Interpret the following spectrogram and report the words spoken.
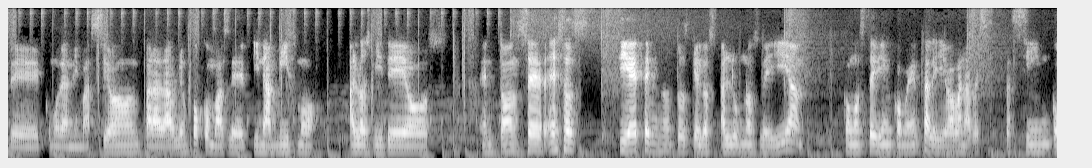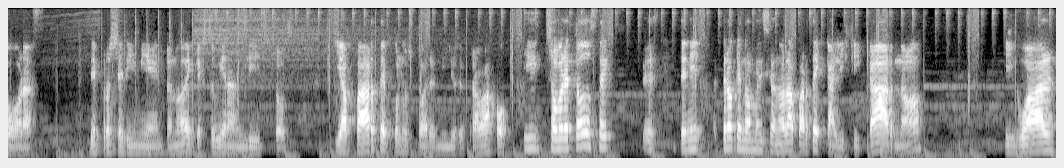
de, como de animación para darle un poco más de dinamismo a los videos. Entonces, esos siete minutos que los alumnos veían, como usted bien comenta, le llevaban a veces hasta cinco horas de procedimiento, ¿no? De que estuvieran listos. Y aparte, pues los cuadernillos de trabajo. Y sobre todo usted creo que no mencionó la parte de calificar, ¿no? Igual,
